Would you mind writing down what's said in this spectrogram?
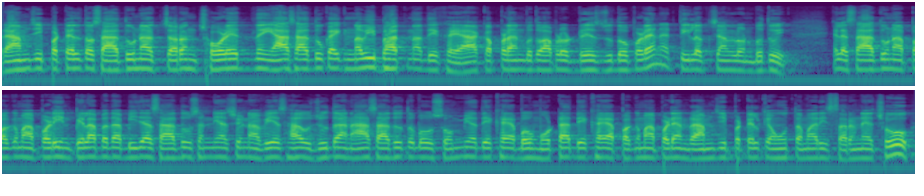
રામજી પટેલ તો સાધુના ચરણ છોડે જ નહીં. આ સાધુ કંઈક નવી ભાતના દેખાય. આ કપડાને બધો આપણો ડ્રેસ જુદો પડે ને, તિલક ચાંદલો ને બધુંય. એટલે સાધુના પગમાં પડીને પેલા બધા બીજા સાધુ સંન્યાસીઓના વેશ હાવ જુદા ને આ સાધુ તો બહુ સૌમ્ય દેખાયા, બહુ મોટા દેખાયા, પગમાં પડ્યા ને રામજી પટેલ કે, હું તમારી શરણે છું,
